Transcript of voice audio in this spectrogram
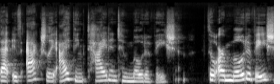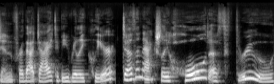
that is actually, I think, tied into motivation. So, our motivation for that diet to be really clear doesn't actually hold us through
